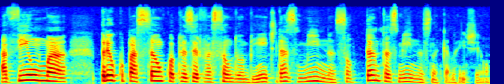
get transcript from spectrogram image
havia uma preocupação com a preservação do ambiente, das minas, são tantas minas naquela região.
